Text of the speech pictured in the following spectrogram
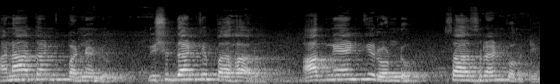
అనాథానికి పన్నెండు విశుద్ధానికి పదహారు ఆగ్నేయానికి రెండు సహస్రానికి ఒకటి.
